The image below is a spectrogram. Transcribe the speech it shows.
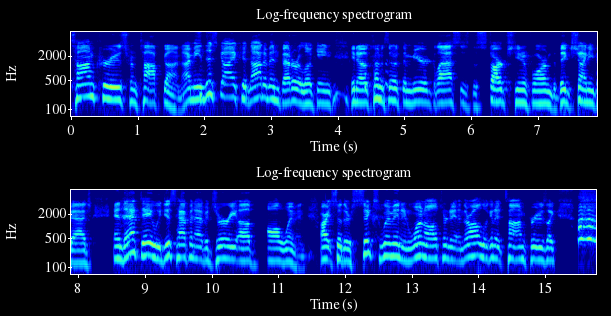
Tom Cruise from Top Gun. I mean, this guy could not have been better looking. You know, comes in with the mirrored glasses, the starched uniform, the big shiny badge. And that day, we just happen to have a jury of all women. All right, so there's six women and one alternate, and they're all looking at Tom Cruise like, ah,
